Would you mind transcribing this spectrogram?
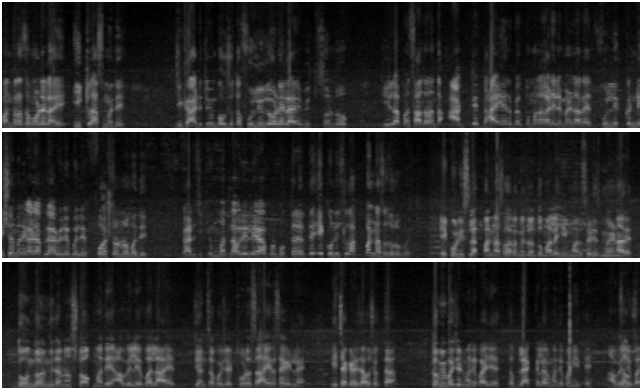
पंधराचं मॉडेल आहे ई क्लासमध्ये जी गाडी तुम्ही बघू शकता फुल्ली लोडेड आहे विथ सनरूफ हिला पण साधारणतः आठ ते दहा एअर बॅग तुम्हाला गाडीला मिळणार आहेत. फुल्ली कंडिशनमध्ये गाडी आपल्या अवेलेबल आहे फर्स्ट ओनरमध्ये गाडीची किंमत लावलेली आहे आपण फक्त फक्त एकोणीस लाख पन्नास हजार रुपये. एकोणीस लाख पन्नास हजारात मित्रांनो तुम्हाला ही मर्सिडीज मिळणार आहेत. दोन दोन मित्रांनो स्टॉकमध्ये अवेलेबल आहेत. ज्यांचं बजेट थोडंसं हायर साईडला आहे. हिच्याकडे जाऊ शकता. कमी बजेटमध्ये पाहिजे तर ब्लॅक कलरमध्ये पण इथे अवेलेबल.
